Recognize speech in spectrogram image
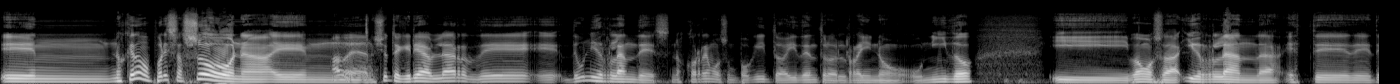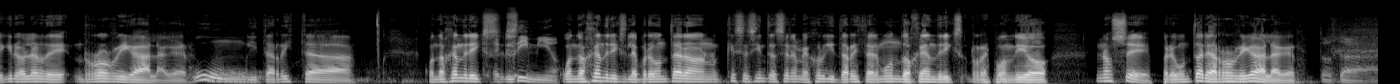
Eh, nos quedamos por esa zona. eh, A ver. Yo te quería hablar de, eh, de un irlandés. Nos corremos un poquito ahí dentro del Reino Unido y vamos a Irlanda. Este, de- te quiero hablar de Rory Gallagher, un guitarrista. Cuando a Hendrix Eximio. cuando a Hendrix le preguntaron qué se siente ser el mejor guitarrista del mundo, Hendrix respondió, no sé, preguntale a Rory Gallagher. Total.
